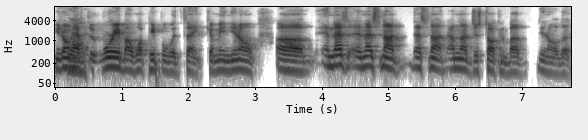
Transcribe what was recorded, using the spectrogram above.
You don't yeah. have to worry about what people would think. I mean, you know, uh, and that's and that's not that's not. I'm not just talking about you know the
